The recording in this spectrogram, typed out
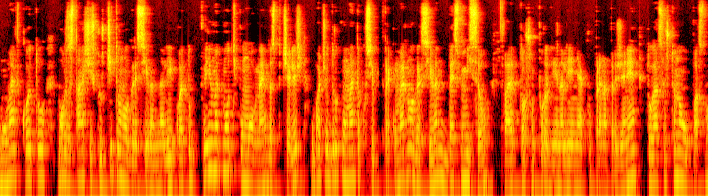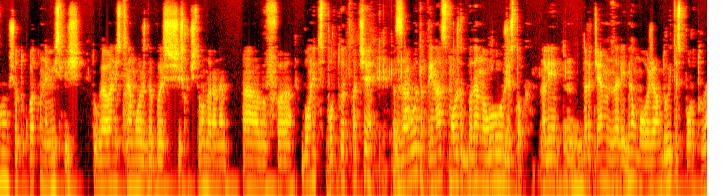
момент, в който може да станеш изключително агресивен, нали? Което в един момент може да ти помогне да спечелиш, обаче в друг момент, ако си прекомерно агресивен, без мисъл, това е точно поради нали, някакво пренапрежение, тогава също е много опасно, защото когато не мислиш, тогава наистина може да бъдеш изключително наранен. А, в а, бойните спортове това, че загубата при нас може да бъде много жесток. Нали, да речем, нали, не омалъжавам другите спортове.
